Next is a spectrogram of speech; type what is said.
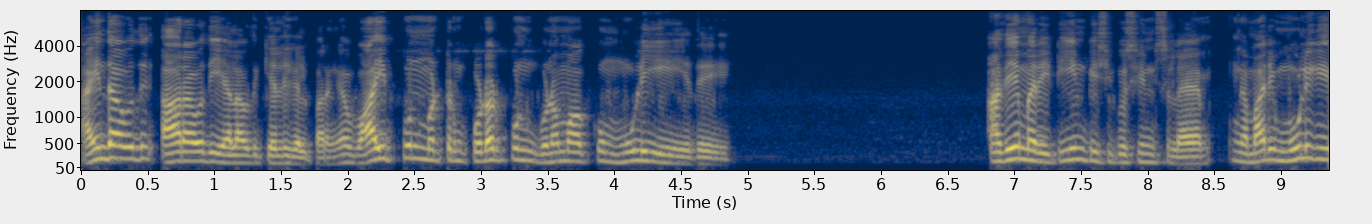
ஐந்தாவது ஆறாவது ஏழாவது கேள்விகள் பாருங்க. வாய்ப்புண் மற்றும் குடற்புண் குணமாக்கும் மூலிகை எது? அதே மாதிரி டிஎன்பிசி கொஸ்டின்ஸில் இந்த மாதிரி மூலிகை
